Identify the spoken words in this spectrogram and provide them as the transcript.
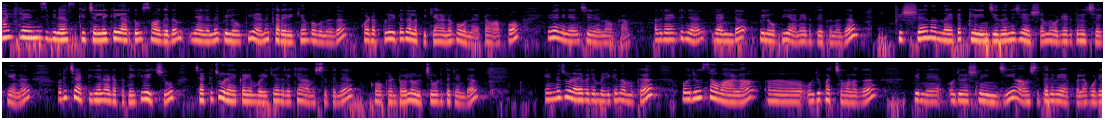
ഹായ് ഫ്രണ്ട്സ് ബിനാസ് കിച്ചണിലേക്ക് എല്ലാവർക്കും സ്വാഗതം. ഞാനിന്ന് പിലോപ്പിയാണ് കറി വയ്ക്കാൻ പോകുന്നത്. കുടപ്പുളിയിട്ട് തിളപ്പിക്കാനാണ് പോകുന്നത് കേട്ടോ. അപ്പോൾ ഇതെങ്ങനെയാണ് ചെയ്യുന്നത് നോക്കാം. അതിനായിട്ട് ഞാൻ രണ്ട് പിലോപ്പിയാണ് എടുത്തേക്കുന്നത്. ഫിഷ് നന്നായിട്ട് ക്ലീൻ ചെയ്തതിന് ശേഷം ഇവിടെ എടുത്ത് വെച്ചേക്കാണ്. ഒരു ചട്ടി ഞാൻ അടുപ്പത്തേക്ക് വെച്ചു. ചട്ടി ചൂടായി കഴിയുമ്പോഴേക്കും അതിലേക്ക് ആവശ്യത്തിന് കോക്കനട്ട് ഓയിൽ ഒഴിച്ചു കൊടുത്തിട്ടുണ്ട്. എണ്ണ ചൂടായി വരുമ്പോഴേക്കും നമുക്ക് ഒരു സവാള ഒരു പച്ചമുളക് പിന്നെ ഒരു കഷ്ണം ഇഞ്ചി ആവശ്യത്തിന് വേപ്പില കൂടി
